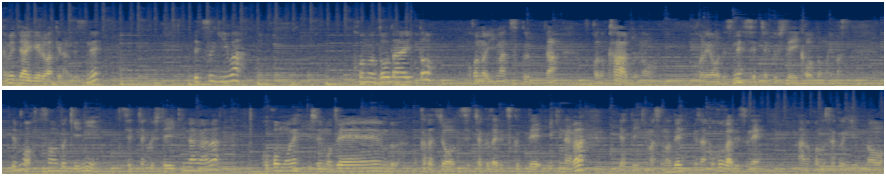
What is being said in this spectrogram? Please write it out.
はめてあげるわけなんですね。で次はこの土台とこの今作ったこのカーブのこれをですね接着していこうと思います。でもその時に接着していきながらここもね一緒にもう全部形を接着剤で作っていきながらやっていきますので皆さんここがですねあのこの作品の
